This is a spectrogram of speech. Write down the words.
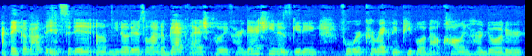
I think about the incident um you know there's a lot of backlash khloe kardashian is getting for correcting people about calling her daughter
